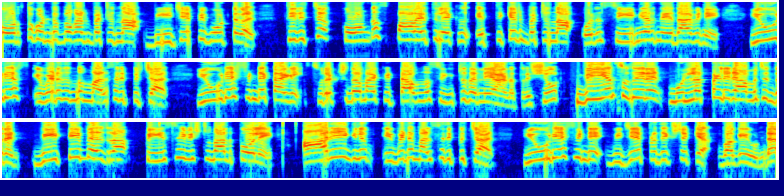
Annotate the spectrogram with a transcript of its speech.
കോർത്തു കൊണ്ടുപോകാൻ പറ്റുന്ന ബി ജെ പി വോട്ടുകൾ തിരിച്ച് കോൺഗ്രസ് പാളയത്തിലേക്ക് എത്തിക്കാൻ പറ്റുന്ന ഒരു സീനിയർ നേതാവിനെ യു ഡി എഫ് ഇവിടെ നിന്നും മത്സരിപ്പിച്ചാൽ യു ഡി എഫിന്റെ കയ്യിൽ സുരക്ഷിതമായി കിട്ടാവുന്ന സീറ്റ് തന്നെയാണ് Thrissur. V M Sudheeran Mullappally Ramachandran V T Balram P C Vishnunath പോലെ ആരെയെങ്കിലും ഇവിടെ മത്സരിപ്പിച്ചാൽ യു ഡി എഫിന്റെ വിജയപ്രതീക്ഷയ്ക്ക് വകയുണ്ട്.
